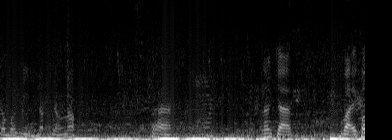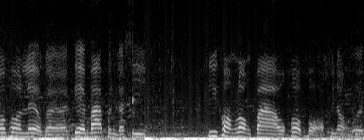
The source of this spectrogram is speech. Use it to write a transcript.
กับบนนี้เนาะพี่น้องเนาะค่ะหลังจากไหว้ขอพรแล้วก็แก้บ้าเพิ่นก็สีที่ของร่องเปล่าครอบบอกพี่น้องเอ้ย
